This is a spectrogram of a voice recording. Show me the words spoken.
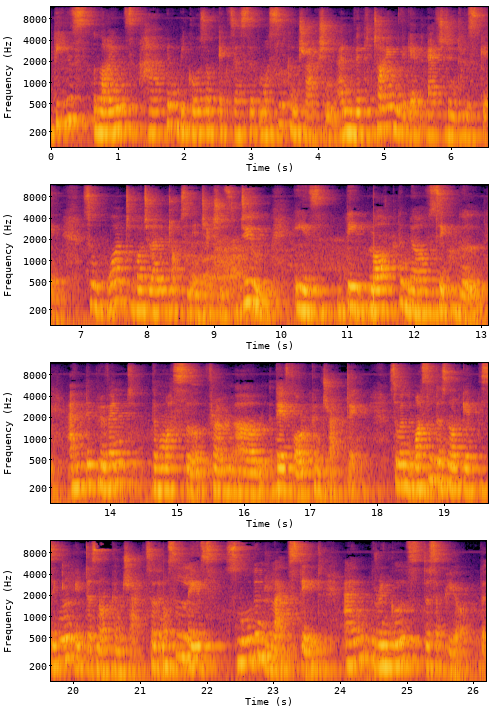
These lines happen because of excessive muscle contraction and with time they get etched into the skin. So what botulinum toxin injections do is they block the nerve signal and they prevent the muscle from um, therefore contracting. So when the muscle does not get the signal, it does not contract. So the muscle lays smooth and relaxed state and wrinkles disappear. The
